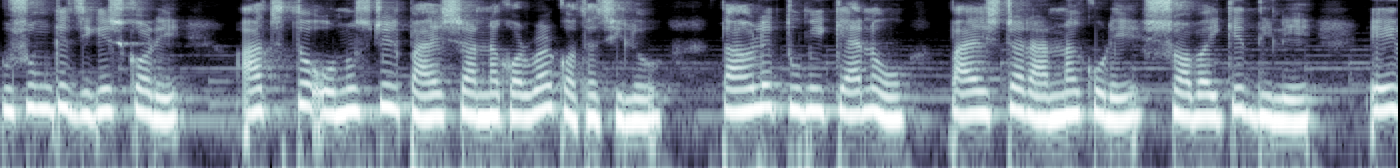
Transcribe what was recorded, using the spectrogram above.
কুসুমকে জিজ্ঞেস করে, আজ তো অনুশ্রীর পায়েস রান্না করবার কথা ছিল। তাহলে তুমি কেন পায়েসটা রান্না করে সবাইকে দিলে। এর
